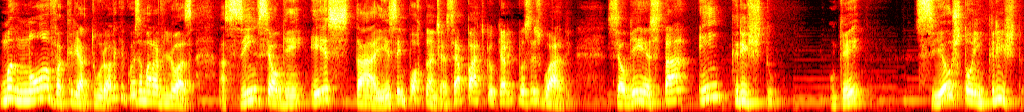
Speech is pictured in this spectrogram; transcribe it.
Uma nova criatura. Olha que coisa maravilhosa. Assim, se alguém está, e isso é importante, essa é a parte que eu quero que vocês guardem. Se alguém está em Cristo, ok? Se eu estou em Cristo,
